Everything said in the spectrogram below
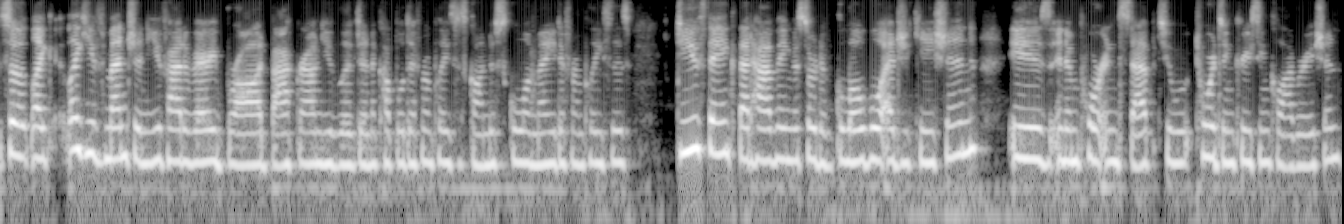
So, like, like you've mentioned, you've had a very broad background. You've lived in a couple different places, gone to school in many different places. Do you think that having a sort of global education is an important step to towards increasing collaboration?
